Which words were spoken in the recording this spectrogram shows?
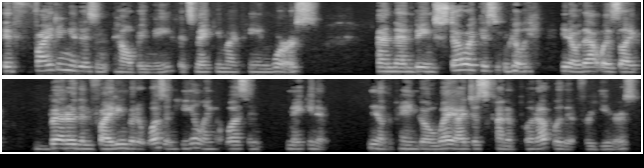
If fighting it isn't helping me if it's making my pain worse and then being stoic isn't really you know that was like better than fighting but it wasn't healing. It wasn't making it you know the pain go away. I just kind of put up with it for years.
